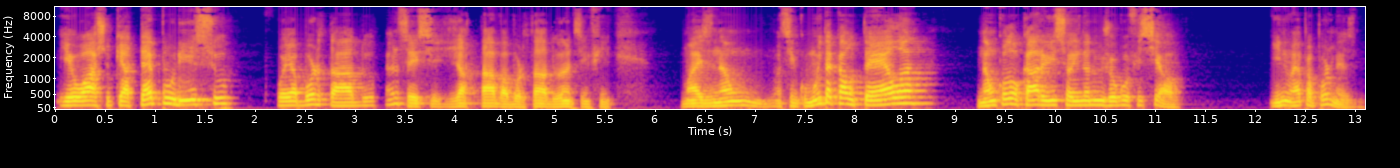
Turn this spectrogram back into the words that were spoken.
Eu acho que até por isso foi abortado. Eu não sei se já estava abortado antes, enfim. Mas não, assim, com muita cautela, não colocaram isso ainda no jogo oficial. E não é para pôr mesmo.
